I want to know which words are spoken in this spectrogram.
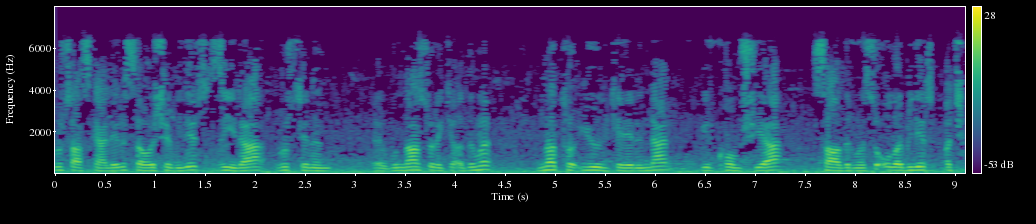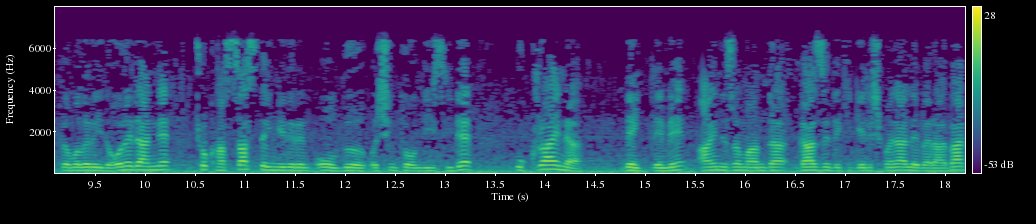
Rus askerleri savaşabilir. Zira Rusya'nın e, bundan sonraki adımı NATO üye ülkelerinden bir komşuya saldırması olabilir açıklamalarıydı. O nedenle çok hassas dengelerin olduğu Washington DC'de Ukrayna denklemi aynı zamanda Gazze'deki gelişmelerle beraber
